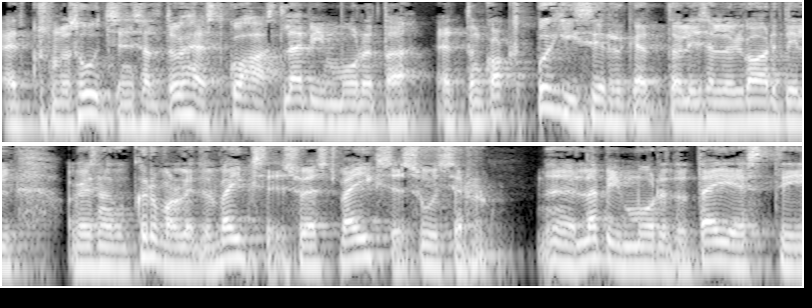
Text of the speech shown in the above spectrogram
et kus ma suutsin sealt ühest kohast läbi murda, et on kaks põhisirget oli sellel kaardil, aga siis nagu kõrval olid siis ühest väiksest suutsin äh, läbi murda täiesti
